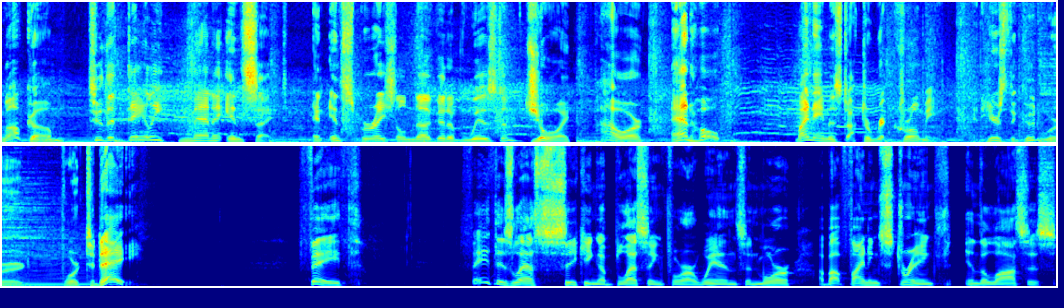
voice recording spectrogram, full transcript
Welcome to the Daily Manna Insight, an inspirational nugget of wisdom, joy, power, and hope. My name is Dr. Rick Cromie, and here's the good word for today. Faith. Faith is less seeking a blessing for our wins and more about finding strength in the losses.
